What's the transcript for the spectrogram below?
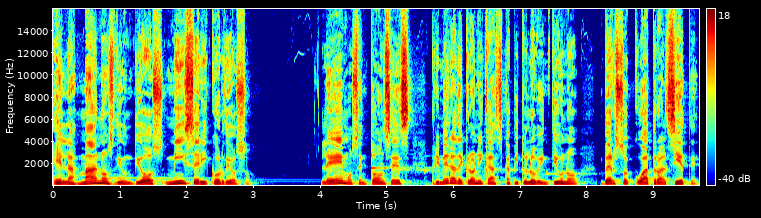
En las manos de un Dios misericordioso. Leemos entonces Primera de Crónicas capítulo 21, verso 4 al 7.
